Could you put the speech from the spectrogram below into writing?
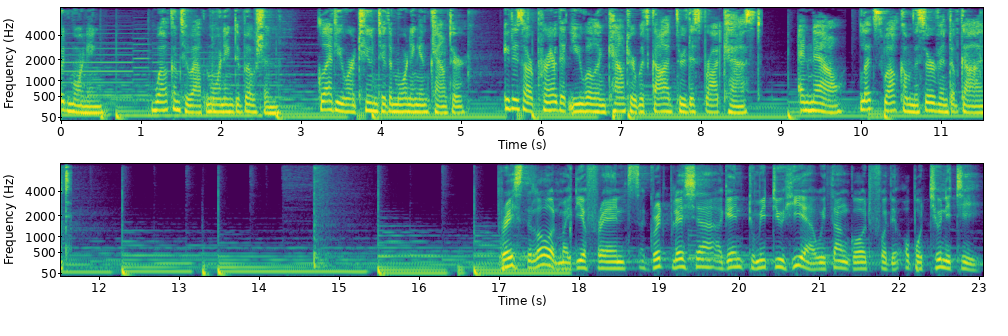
Good morning. Welcome to Out Morning Devotion. Glad you are tuned to the morning encounter. It is our prayer that you will encounter with God through this broadcast. And now, let's welcome the servant of God. Praise the Lord, my dear friends. A great pleasure again to meet you here. We thank God for the opportunity.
